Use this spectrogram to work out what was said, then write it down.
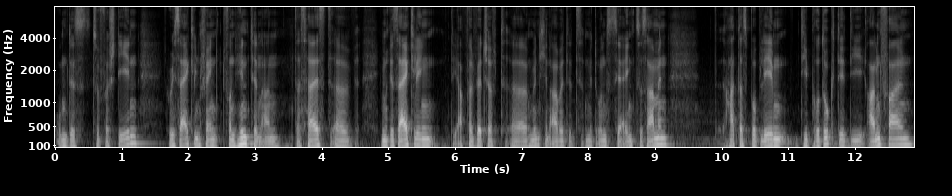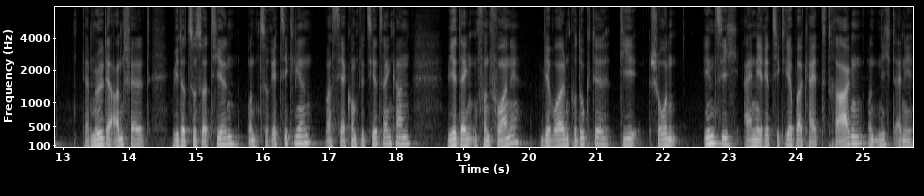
um das zu verstehen. Recycling fängt von hinten an. Das heißt, äh, im Recycling, die Abfallwirtschaft äh, München arbeitet mit uns sehr eng zusammen hat das Problem, die Produkte, die anfallen, der Müll, der anfällt, wieder zu sortieren und zu rezyklieren, was sehr kompliziert sein kann. Wir denken von vorne. Wir wollen Produkte, die schon in sich eine Rezyklierbarkeit tragen und nicht eine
